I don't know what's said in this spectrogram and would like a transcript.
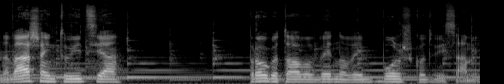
da vaša intuicija prav gotovo vedno ve boljš kot vi sami.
